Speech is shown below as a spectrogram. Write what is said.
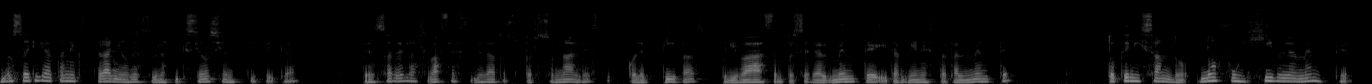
no sería tan extraño desde una ficción científica pensar en las bases de datos personales, colectivas, privadas empresarialmente y también estatalmente, tokenizando no fungiblemente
